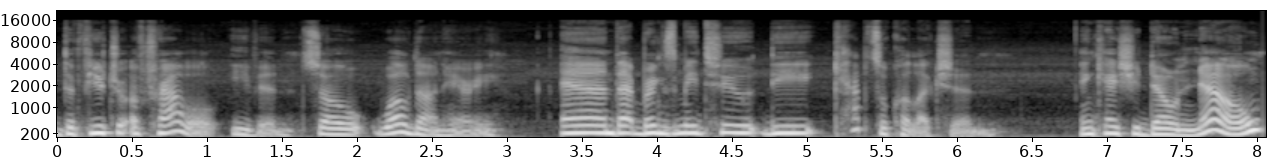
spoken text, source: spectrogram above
the future of travel, even. So well done, Harry. And that brings me to the capsule collection. In case you don't know,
